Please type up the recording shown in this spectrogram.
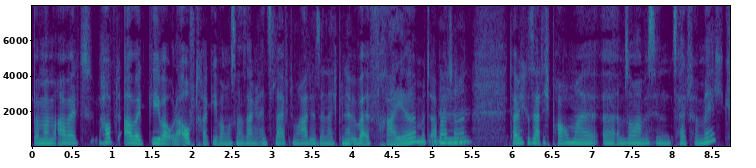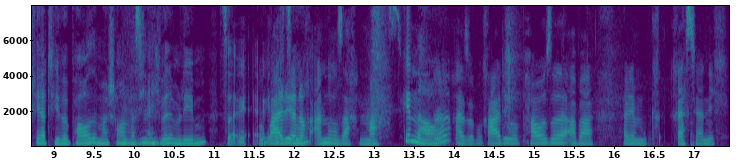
bei meinem Arbeit, Hauptarbeitgeber oder Auftraggeber, muss man sagen, eins live dem Radiosender, ich bin ja überall freie Mitarbeiterin, Mhm. da habe ich gesagt, ich brauche mal äh, im Sommer ein bisschen Zeit für mich, kreative Pause, mal schauen, was ich eigentlich will im Leben. So, äh, Wobei echt du ja so. noch andere Sachen machst. Genau. Ne? Also Radiopause, aber bei dem Rest ja nicht.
